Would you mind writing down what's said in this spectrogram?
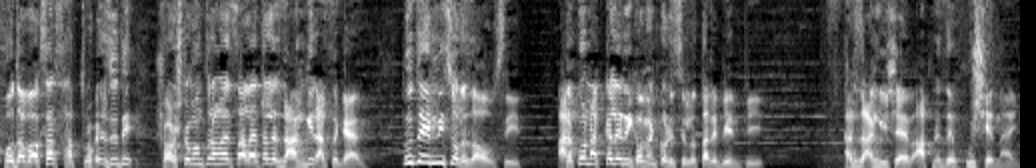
খোদা বক্সার ছাত্ররা যদি স্বরাষ্ট্র মন্ত্রণালয় চালায়, তাহলে জাহাঙ্গীর আছে কেন? তুই তো এমনি চলে যাওয়া উচিত। আর কোন আক্কালে রিকমেন্ড করেছিল তারে বিএনপি আর জাহাঙ্গীর সাহেব, আপনি যে হুশে নাই,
